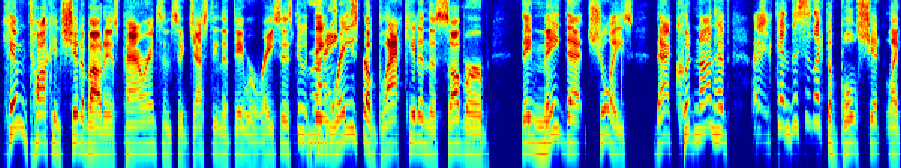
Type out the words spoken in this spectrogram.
him talking shit about his parents and suggesting that they were racist, dude, they raised a black kid in the suburb. They made that choice. That could not have again, this is like the bullshit, like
